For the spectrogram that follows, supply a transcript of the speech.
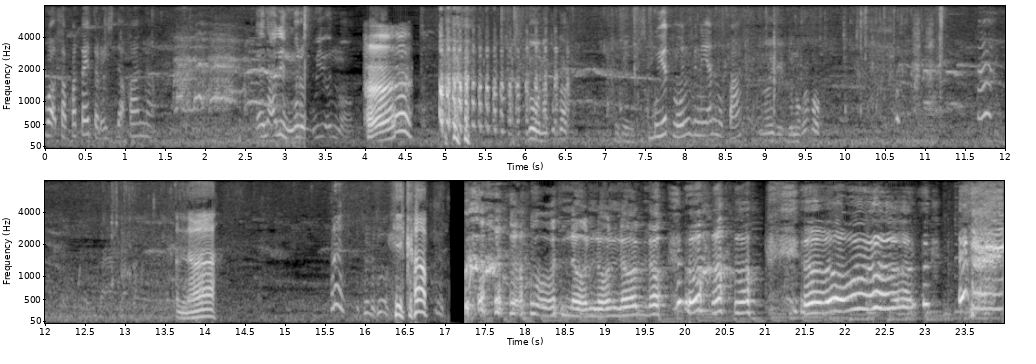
Wa, tapatay, taro isda ka na. Eh, naalin, ngarang buyon mo. Ha? Go, natutak. Buyot mo, binian mo pa. Ay, kay tunok ako. Ala. Hikap.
